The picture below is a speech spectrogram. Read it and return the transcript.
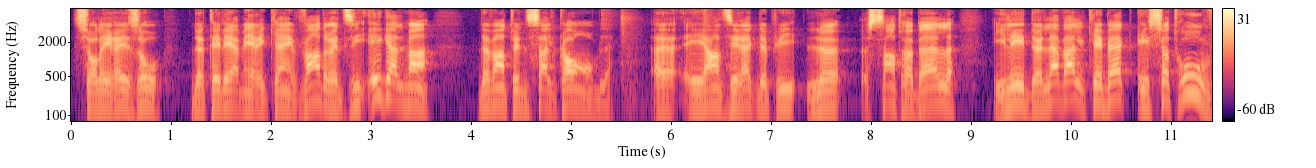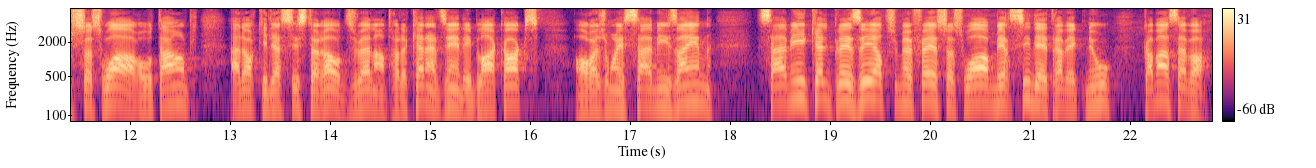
sur les réseaux de télé américains vendredi également devant une salle comble euh, et en direct depuis le Centre Bell. Il est de Laval, Québec et se trouve ce soir au Temple alors qu'il assistera au duel entre le Canadien et les Blackhawks. On rejoint Sami Zayn. Sami, quel plaisir tu me fais ce soir. Merci d'être avec nous. Comment ça va?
